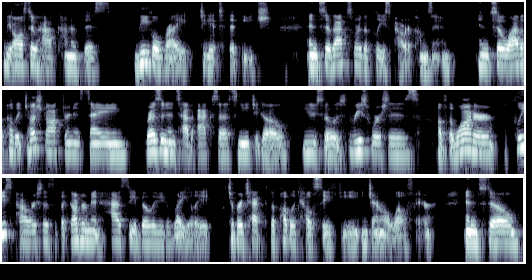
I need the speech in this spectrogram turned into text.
we also have kind of this legal right to get to the beach. And so, that's where the police power comes in. And so, while the public trust doctrine is saying residents have access, need to go use those resources of the water, the police power says that the government has the ability to regulate to protect the public health safety and general welfare. And so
